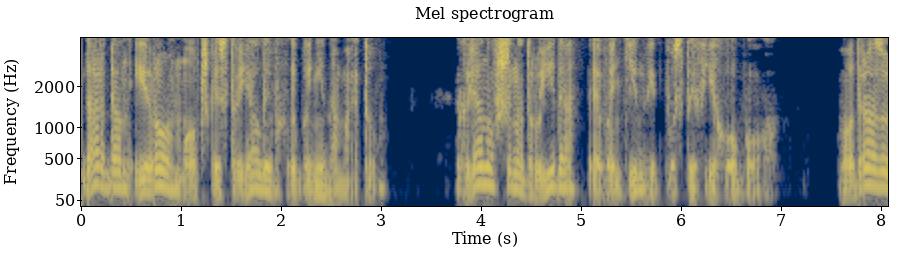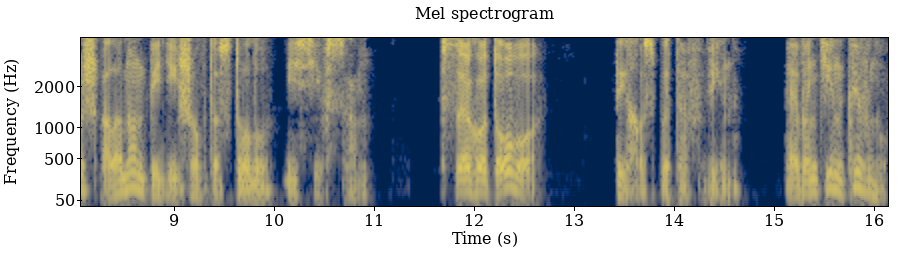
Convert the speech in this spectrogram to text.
Дардан і Ро мовчки стояли в глибині намету. Глянувши на друїда, Евантін відпустив їх обох. Одразу ж Аланон підійшов до столу і сів сам. Все готово? тихо спитав він. Евантін кивнув.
